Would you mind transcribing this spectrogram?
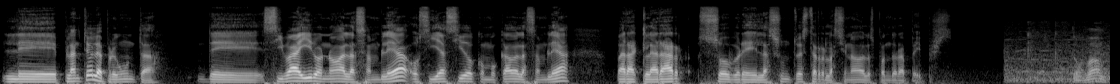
le planteó la pregunta de si va a ir o no a la Asamblea o si ya ha sido convocado a la Asamblea para aclarar sobre el asunto este relacionado a los Pandora Papers. Nos vamos.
